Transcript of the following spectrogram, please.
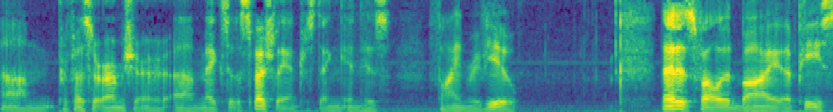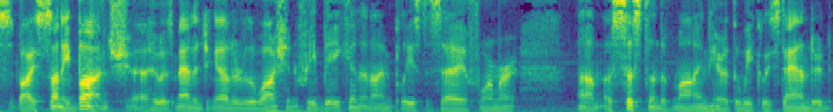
um, Professor Irmscher uh, makes it especially interesting in his fine review. That is followed by a piece by Sonny Bunch, uh, who is managing editor of the Washington Free Beacon, and I'm pleased to say a former um, assistant of mine here at the Weekly Standard.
